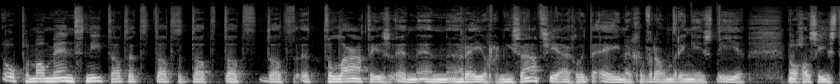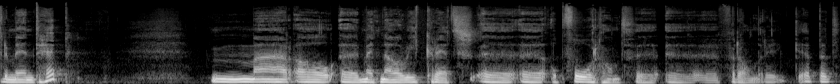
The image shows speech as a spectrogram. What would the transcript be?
op een moment niet dat het, dat, dat, dat, dat het te laat is en, en een reorganisatie eigenlijk de enige verandering is die je nog als instrument hebt. Maar al uh, met no regrets uh, op voorhand veranderen. Ik heb het.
